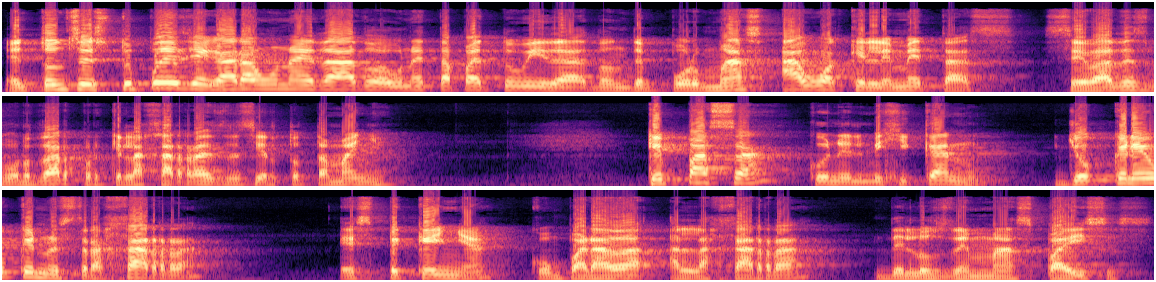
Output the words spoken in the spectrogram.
Entonces tú puedes llegar a una edad o a una etapa de tu vida donde por más agua que le metas, se va a desbordar porque la jarra es de cierto tamaño. ¿Qué pasa con el mexicano? Yo creo que nuestra jarra es pequeña comparada a la jarra de los demás países.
